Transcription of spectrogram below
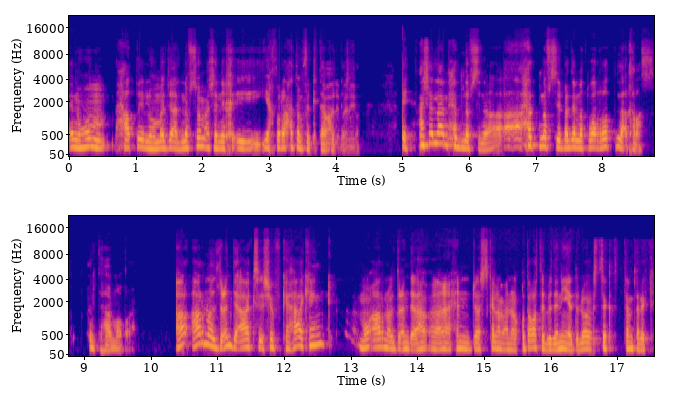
إنهم حاطين لهم مجال نفسهم عشان يخ... ياخذوا راحتهم في الكتابة غالبا إيه. عشان لا نحد نفسنا أحط نفسي بعدين أتورط لا خلاص انتهى الموضوع أرنولد عنده excuse شوف ك hacking مو أرنولد عنده أنا الحين جالس أتكلم عن القدرات البدنية تك- تمتلك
